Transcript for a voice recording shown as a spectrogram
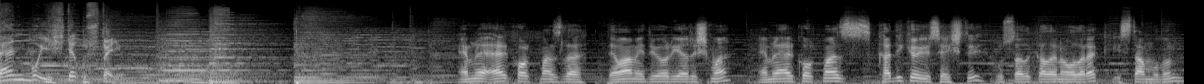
Ben bu işte ustayım. Emre Erkorkmaz'la devam ediyor yarışma. Emre Erkorkmaz Kadıköy'ü seçti ustalık alanı olarak İstanbul'un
